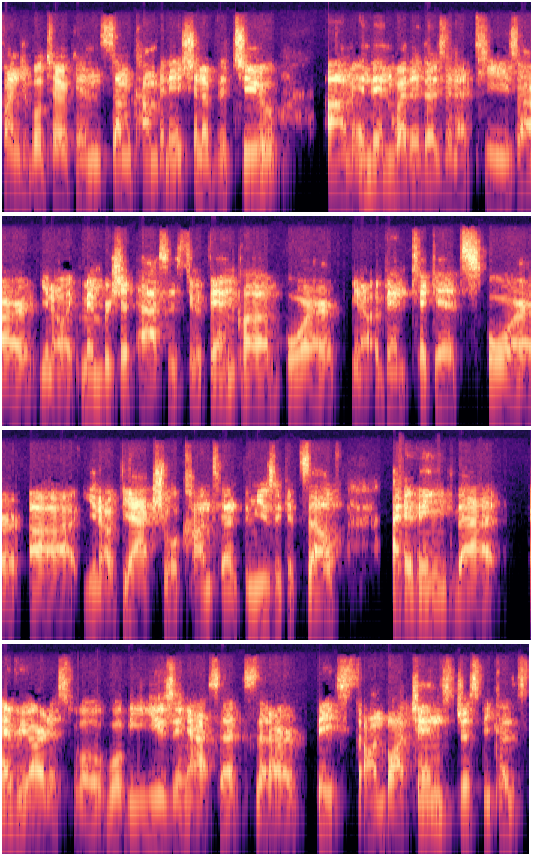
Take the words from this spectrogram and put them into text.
fungible tokens some combination of the two um, and then whether those NFTs are, you know, like membership passes to a fan club or, you know, event tickets or, uh, you know, the actual content, the music itself, I think that every artist will will be using assets that are based on blockchains just because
